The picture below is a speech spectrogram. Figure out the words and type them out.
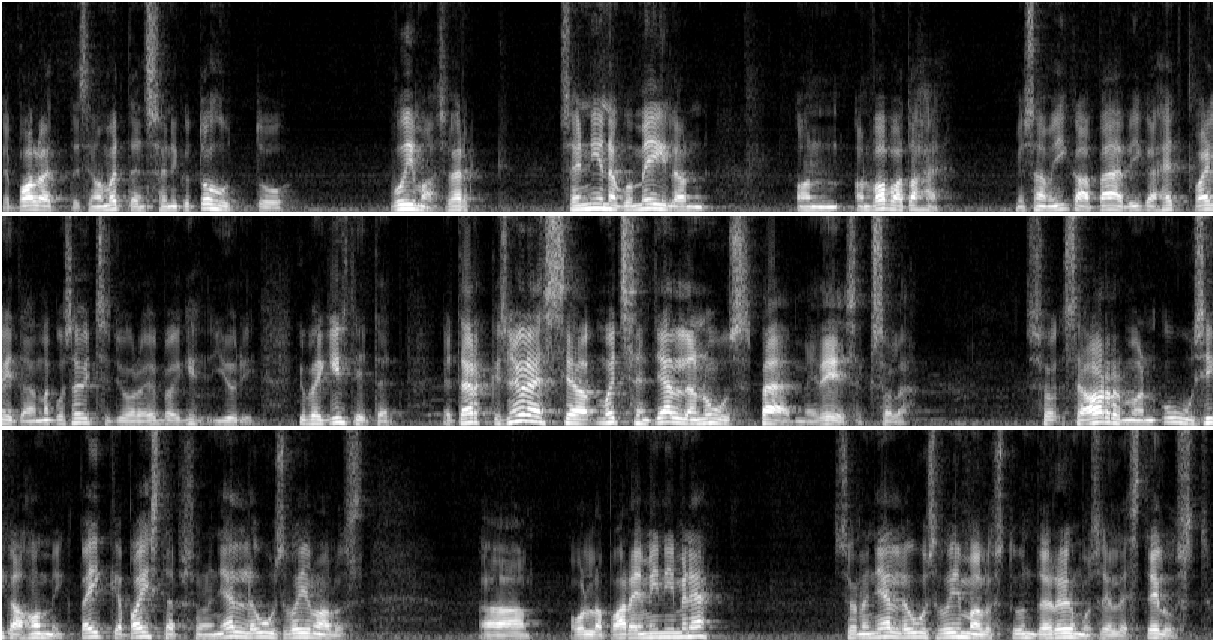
ja palvetas ja ma mõtlen, et see on ikka tohutu võimas värk. see on nii, nagu meil on, on, on vaba tahe. me saame iga päev, iga hetk valida, nagu sa ütlesid, Jüri, jube, Jüri, jube kihvtilt, et, et ärkasin üles ja mõtlesin, et jälle on uus päev meil ees, eks ole. see arm on uus iga hommik, päike paistab, sul on jälle uus võimalus äh, olla parem inimene. sul on jälle uus võimalus tunda rõõmu sellest elust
